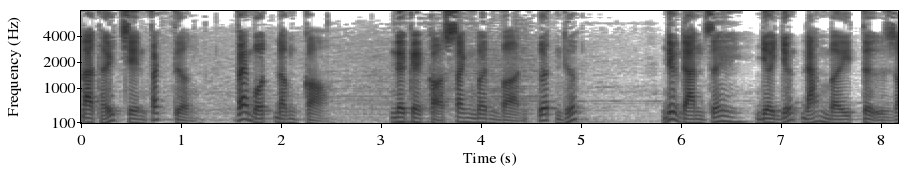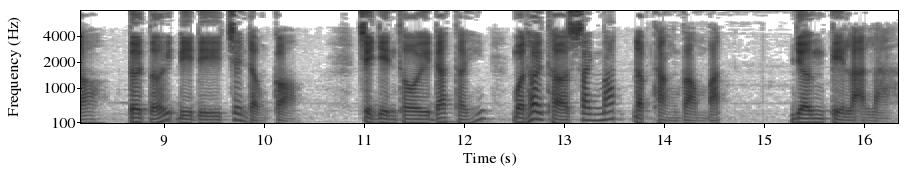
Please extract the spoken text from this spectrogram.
Đã thấy trên vách tường Vẽ một đồng cỏ, Nơi cây cỏ xanh mơn mởn ướt nước. Những đàn dê như những đám mây tự do Tới tới đi đi trên đồng cỏ. Chỉ nhìn thôi đã thấy Một hơi thở xanh mát đập thẳng vào mặt. Nhưng kỳ lạ là,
